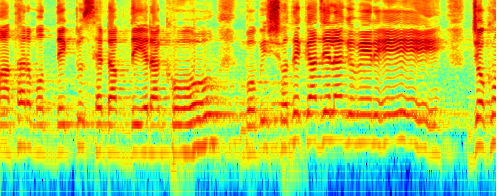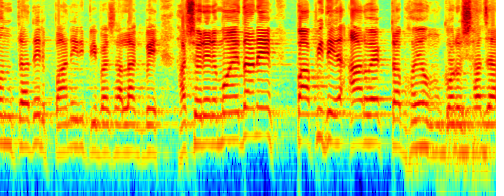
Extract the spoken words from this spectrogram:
মাথার মধ্যে একটু সেটআপ দিয়ে রাখো, ভবিষ্যতে কাজে লাগবে রে। যখন তাদের পানির পিপাসা লাগবে হাসরের ময়দানে পাপীদের আরও একটা ভয়ঙ্কর সাজা,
